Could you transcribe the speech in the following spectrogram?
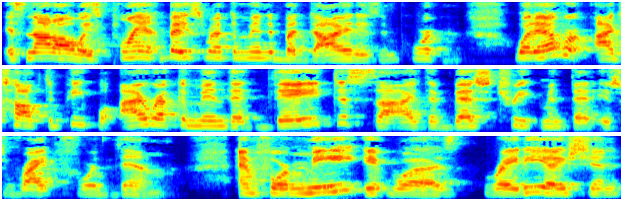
It's not always plant based recommended, but diet is important. Whatever I talk to people, I recommend that they decide the best treatment that is right for them. And for me, it was radiation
